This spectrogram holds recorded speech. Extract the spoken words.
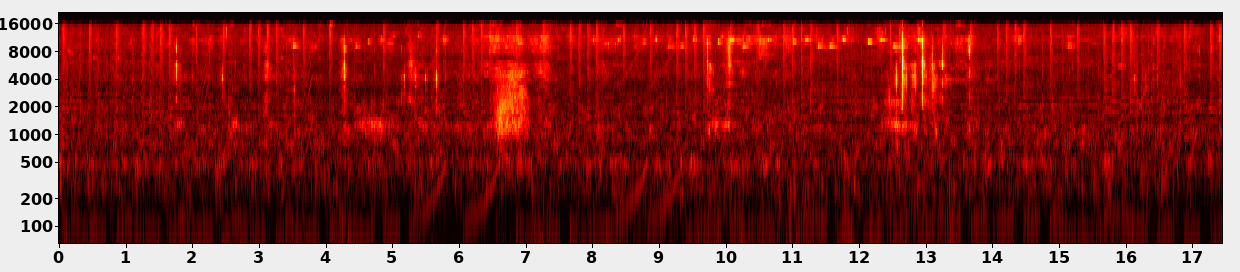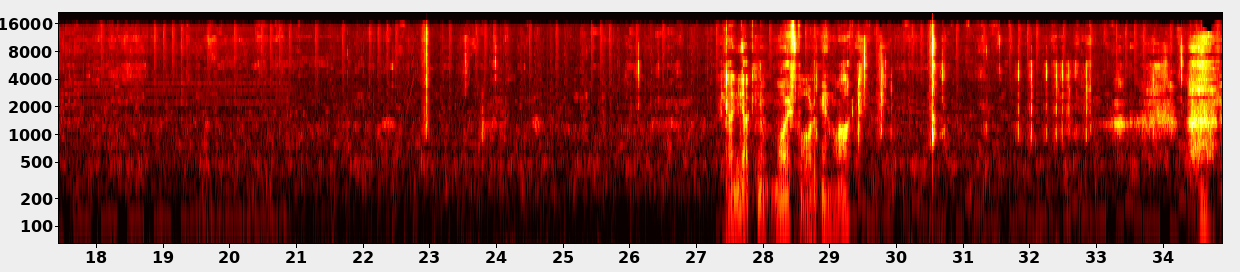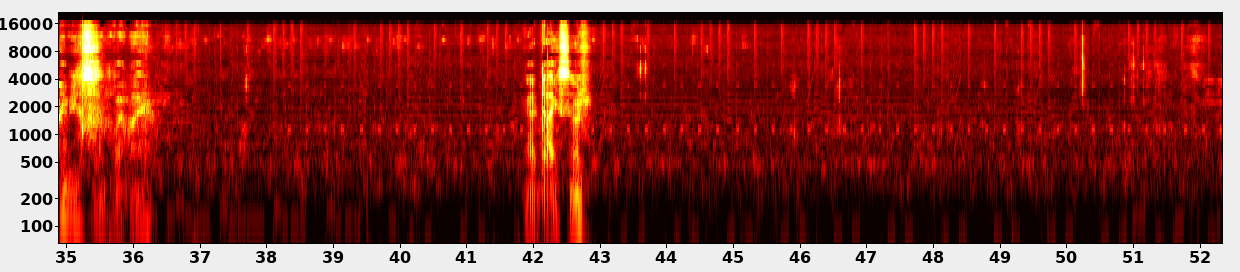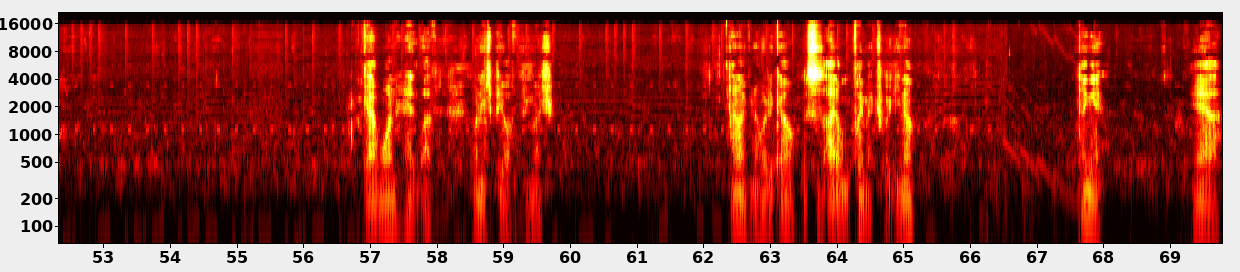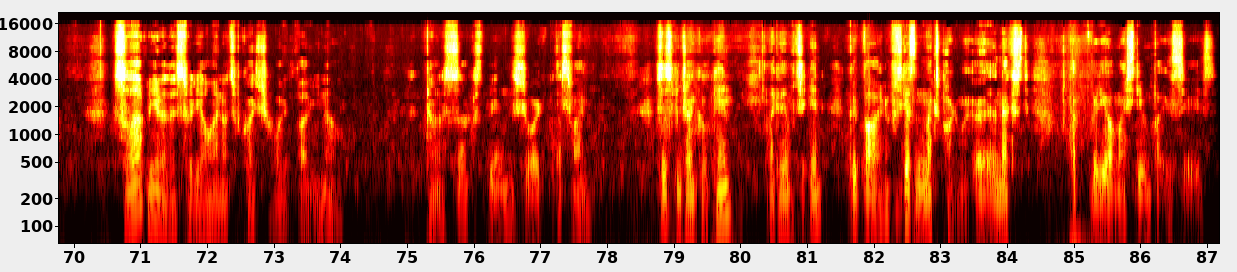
Need like more fall to be unlocked? Maybe this isn't the right way. Gotta die soon. I have one hit left. One HP off, pretty much. I don't even know where to go. This is, I don't play Metroid, you know? Dang it. Yeah. So that'll be it of this video. I know it's quite short, but you know. Kinda sucks being short, but that's fine. So this has been to go again. Like a chicken. Goodbye. And I'll see you guys in the next part of my, uh, the next video of my Stephen Plays series.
